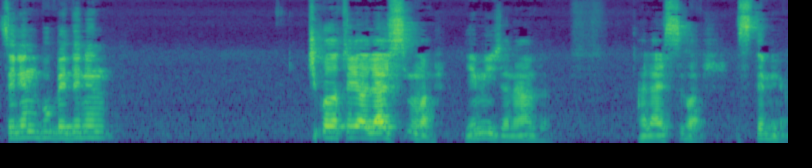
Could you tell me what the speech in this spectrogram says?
Senin bu bedenin çikolataya alerjisi mi var? Yemeyeceksin abi. Alerjisi var. İstemiyor.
